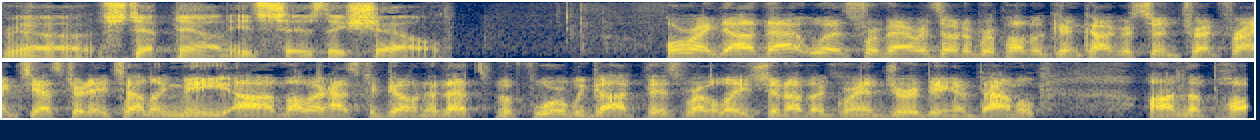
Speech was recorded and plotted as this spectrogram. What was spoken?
uh, step down. It says they shall. All right, uh, that was from Arizona Republican Congressman Trent Franks yesterday telling me uh, Mueller has to go. Now, that's before we got this revelation of a grand jury being impaneled on the part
